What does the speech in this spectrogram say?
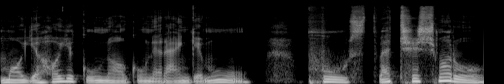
مایه های گوناگون رنگ مو پوست و چشما رو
